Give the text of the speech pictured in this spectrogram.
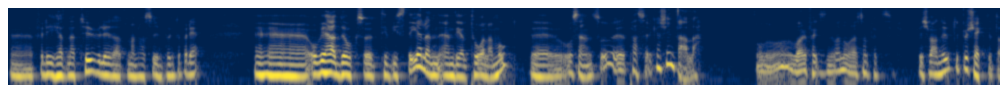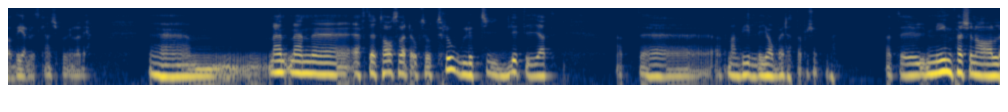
Eh, för det är helt naturligt att man har synpunkter på det. Eh, och vi hade också till viss del en, en del tålamod. Eh, och sen så passade det kanske inte alla. Och då var det faktiskt det var några som faktiskt försvann ut ur projektet då, delvis kanske på grund av det. Ehm, men, men eh, efter ett tag så var det också otroligt tydligt i att, att, eh, att man ville jobba i detta projektet. Att eh, min personal,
